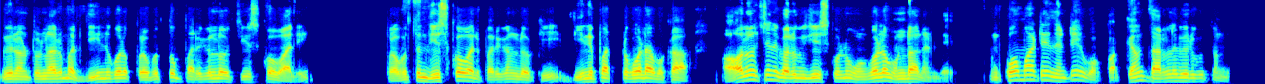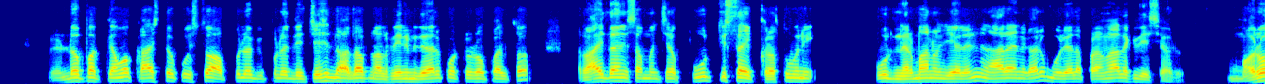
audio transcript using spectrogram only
మీరు అంటున్నారు. మరి దీన్ని కూడా ప్రభుత్వం పరిగణలోకి తీసుకోవాలి. ప్రభుత్వం తీసుకోవాలి పరిగణలోకి. దీని పట్ల కూడా ఒక ఆలోచన కలుగు చేసుకుని కూడా ఉండాలండి. ఇంకో మాట ఏంటంటే ఒక పక్కేమో ధరలు పెరుగుతుంది రెండో పక్కేమో కాస్తో కూస్తో అప్పులో గిప్పులో తెచ్చేసి దాదాపు నలభై ఎనిమిది వేల కోట్ల రూపాయలతో రాజధానికి సంబంధించిన పూర్తి స్థాయి క్రతువుని పూర్తి నిర్మాణం చేయాలని నారాయణ గారు మూడేళ్ళ ప్రణాళిక చేశాడు మరో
